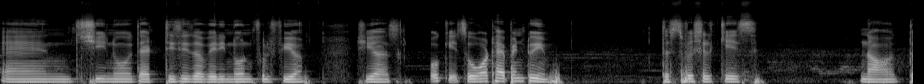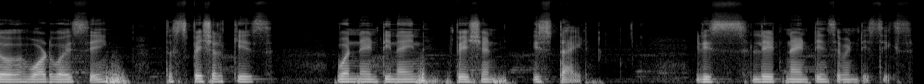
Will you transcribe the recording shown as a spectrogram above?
and she knows that this is a very known full fear. She asked okay so what happened to him? The special case. Now the ward was saying the special case 199 patient is died. It is late 1976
